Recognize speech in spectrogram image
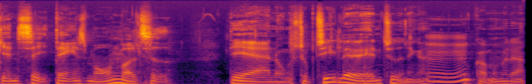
gense dagens morgenmåltid? Det er nogle subtile hentydninger, mm. du kommer med der.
